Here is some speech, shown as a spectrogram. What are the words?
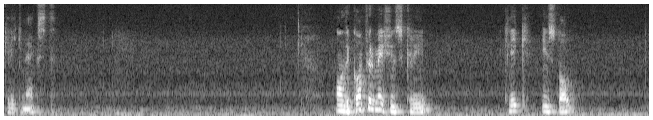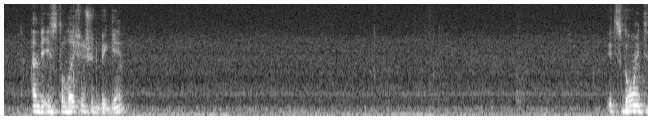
click next. On the confirmation screen click install and the installation should begin. It's going to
